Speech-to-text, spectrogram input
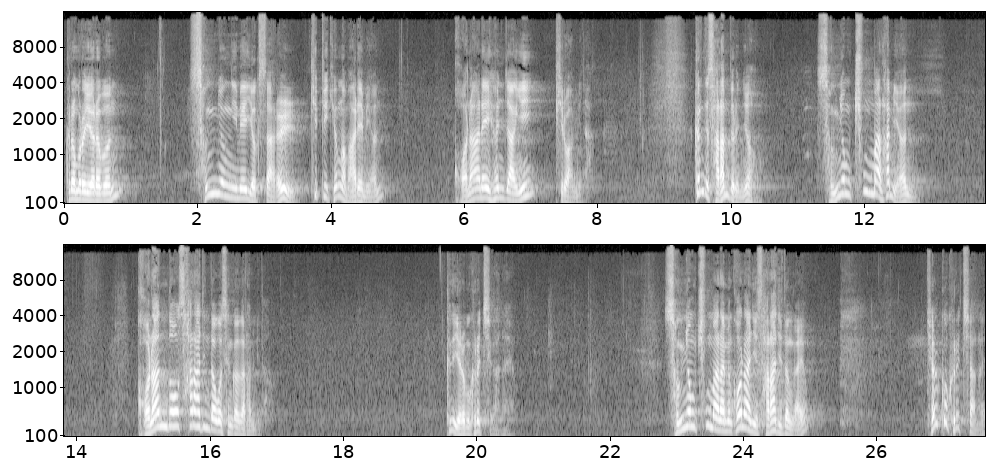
그러므로 여러분 성령님의 역사를 깊이 경험하려면 고난의 현장이 필요합니다. 그런데 사람들은요, 성령 충만하면 고난도 사라진다고 생각을 합니다. 근데 여러분 그렇지가 않아요. 성령 충만하면 고난이 사라지던가요? 결코 그렇지 않아요.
